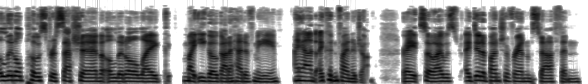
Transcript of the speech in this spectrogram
a little post recession, a little like my ego got ahead of me and I couldn't find a job, right? So I was, I did a bunch of random stuff and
